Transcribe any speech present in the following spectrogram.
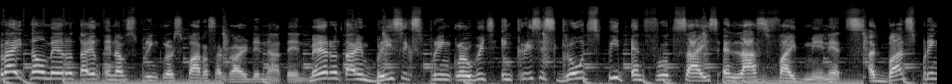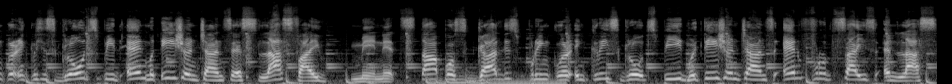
Right now, meron tayong enough sprinklers para sa garden natin. Meron tayong basic sprinkler which increases growth speed and fruit size and lasts 5 minutes. Advanced sprinkler increases growth speed and mutation chances last 5 minutes. Tapos godly sprinkler increase growth speed, mutation chance and fruit size and lasts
